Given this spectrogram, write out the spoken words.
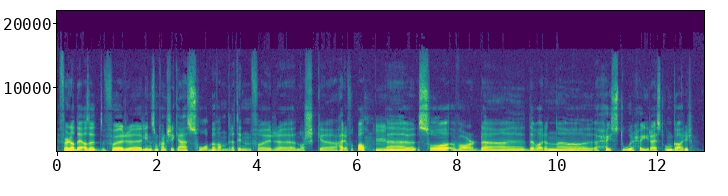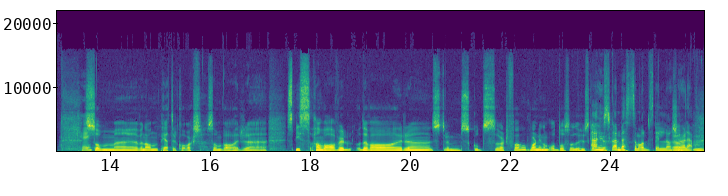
Jeg føler at det, altså For uh, Line som kanskje ikke er så bevandret innenfor uh, norsk uh, herrefotball, Mm. uh, så var det Det var en uh, høy, stor, høyreist ungarer Ok. som uh, ved navn Peter Kovacs, som var uh, spiss. Han var vel Det var uh, Strømsgods, i hvert fall. Var han innom Odd også? Det husker jeg, Jeg ikke. husker han best som Odd-spiller Ja. sjøl. Mm.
